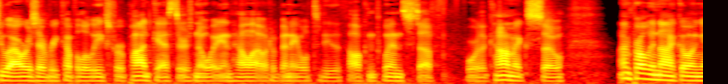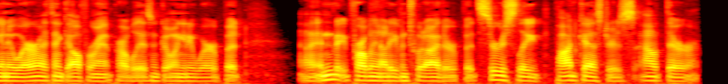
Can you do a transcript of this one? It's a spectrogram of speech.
two hours every couple of weeks for a podcast, there's no way in hell I would have been able to do the Falcon Twins stuff for the comics. So I'm probably not going anywhere. I think Alpha Rant probably isn't going anywhere, but uh, and probably not even Twit either. But seriously, podcasters out there,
